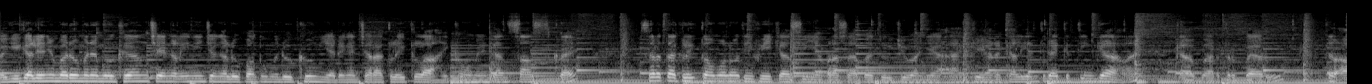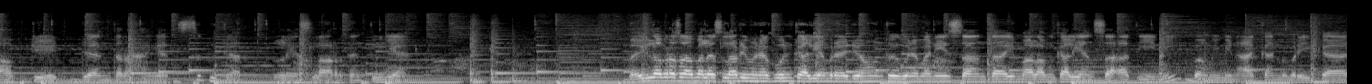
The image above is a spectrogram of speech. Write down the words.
Bagi kalian yang baru menemukan channel ini jangan lupa untuk mendukung ya dengan cara klik like, komen, dan subscribe serta klik tombol notifikasinya para sahabat. Tujuannya agar kalian tidak ketinggalan kabar terbaru terupdate, dan terhangat seputar Leslar tentunya. Baiklah para sahabat Leslar di mana pun kalian berada untuk menemani santai malam kalian saat ini Bang Mimin akan memberikan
